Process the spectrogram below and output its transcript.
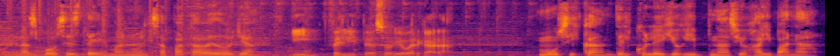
Con las voces de Manuel Zapata Bedoya y Felipe Osorio Vergara. Música del Colegio Gimnasio Jaibaná.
